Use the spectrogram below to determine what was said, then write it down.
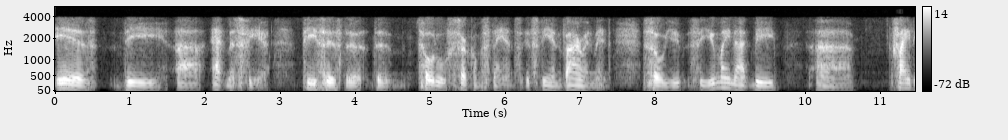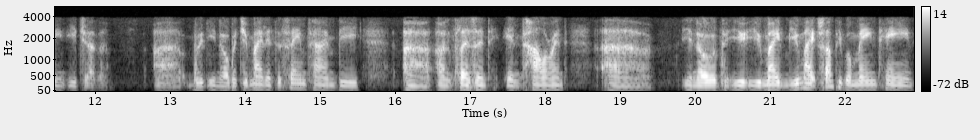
is the uh, atmosphere. Peace is the the total circumstance. It's the environment. So you see, you may not be uh, fighting each other, uh, but you know, but you might at the same time be uh, unpleasant, intolerant. Uh, you know, you you might you might some people maintain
